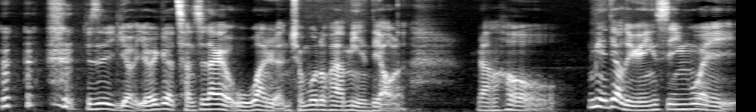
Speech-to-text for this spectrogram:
就是有有一个城市大概有五万人，全部都被他灭掉了。然后灭掉的原因是因为，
